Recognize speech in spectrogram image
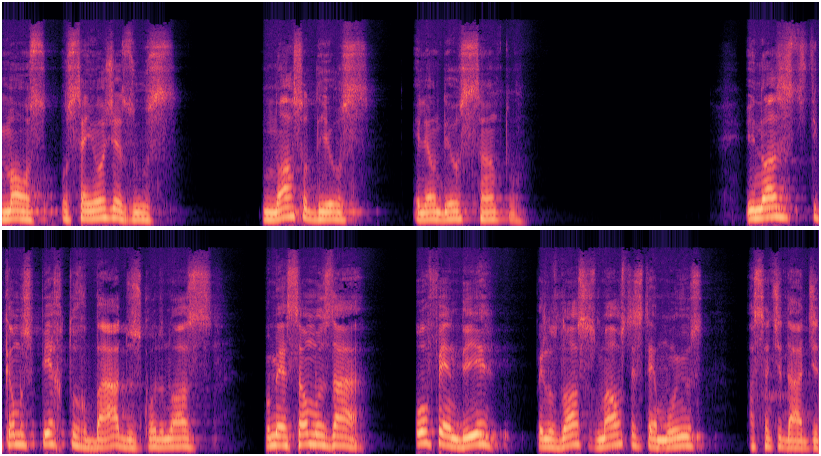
Irmãos, o Senhor Jesus nosso Deus, ele é um Deus santo. E nós ficamos perturbados quando nós começamos a ofender pelos nossos maus testemunhos a santidade de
